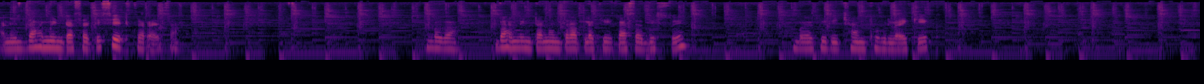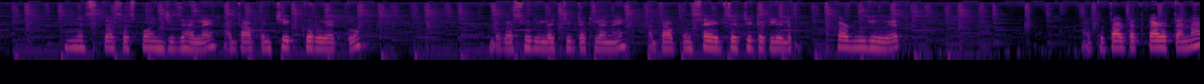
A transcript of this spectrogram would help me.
आणि दहा मिनटासाठी सेट करायचा. बघा दहा मिनटानंतर आपला केक असा दिसतोय. बघा किती छान फुगला आहे केक मस्त असा स्पॉन्जी झाला आहे आता आपण चेक करूयात तो. बघा सुरीला चिटकला नाही. आता आपण साईडचं चिटकलेलं काढून घेऊयात. आता ताटात काढताना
